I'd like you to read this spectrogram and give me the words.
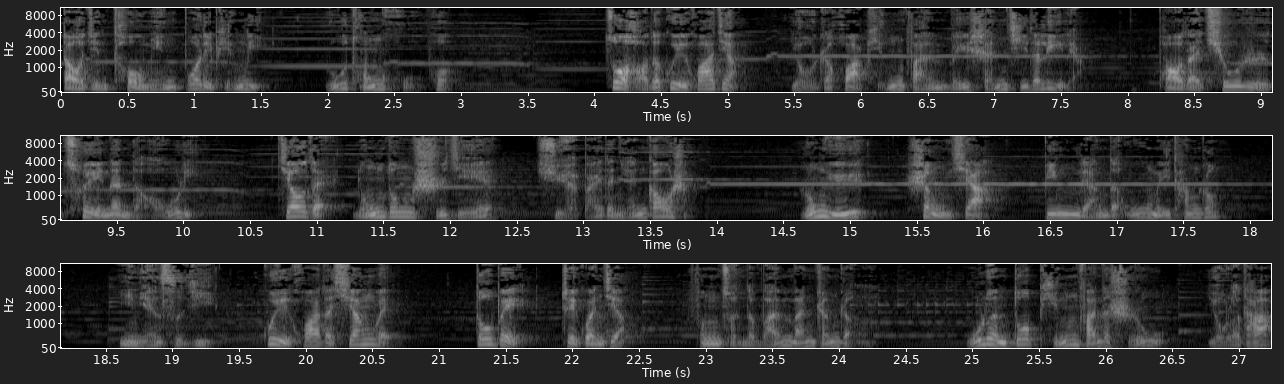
倒进透明玻璃瓶里，如同琥珀。做好的桂花酱有着化平凡为神奇的力量，泡在秋日脆嫩的藕里，浇在隆冬时节雪白的年糕上，溶于盛夏冰凉的乌梅汤中。一年四季，桂花的香味都被这罐酱封存的完完整整。无论多平凡的食物，有了它，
